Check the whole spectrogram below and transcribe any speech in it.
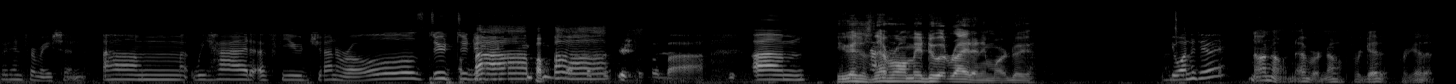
Good information. Um, we had a few generals. Do, do, do, ba. ba, ba. Um, You guys just never want me to do it right anymore, do you? you want to do it? No, no, never. No, forget it. Forget it.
